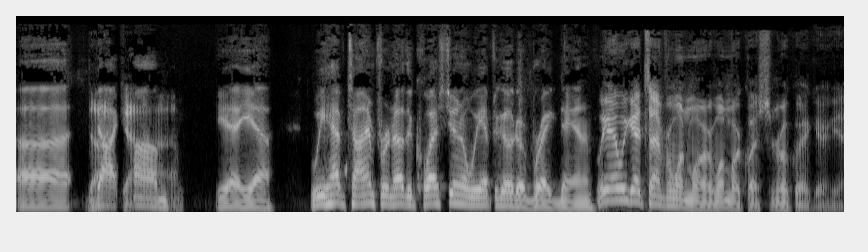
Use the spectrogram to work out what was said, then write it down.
uh, dot com. Yeah, yeah we have time for another question, or we have to go to a break, Dan? Yeah, we got time for one more, one more question, real quick here. Yeah.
